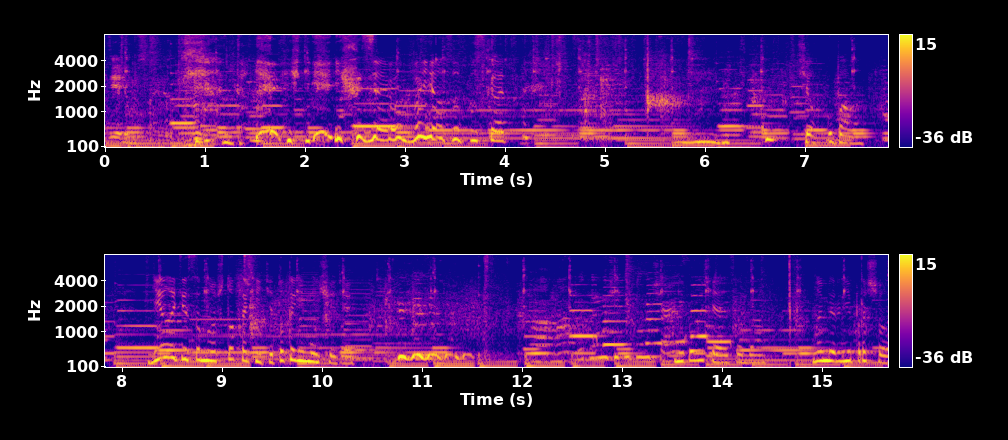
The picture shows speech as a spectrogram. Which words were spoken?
к дереву своему. И хозяева боятся отпускать. Все, упала. Делайте со мной что хотите, только не мучайте. Ага, не мучить не получается. Не получается, да. Номер не прошел.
